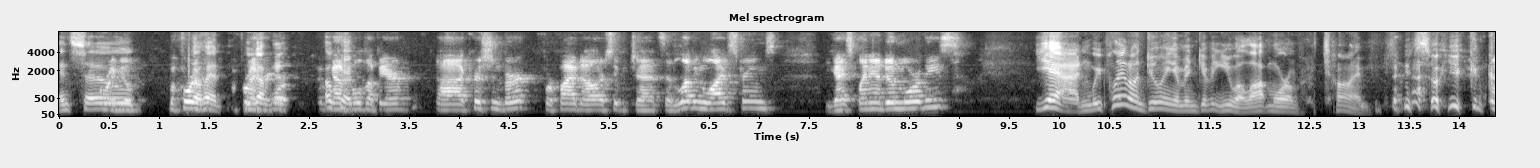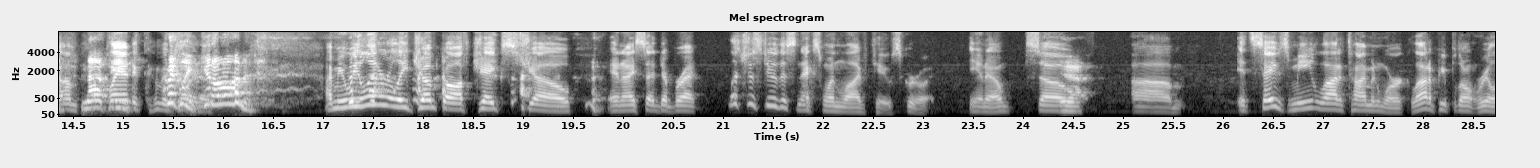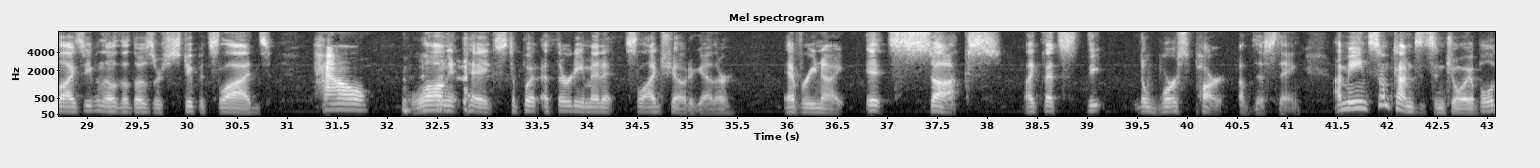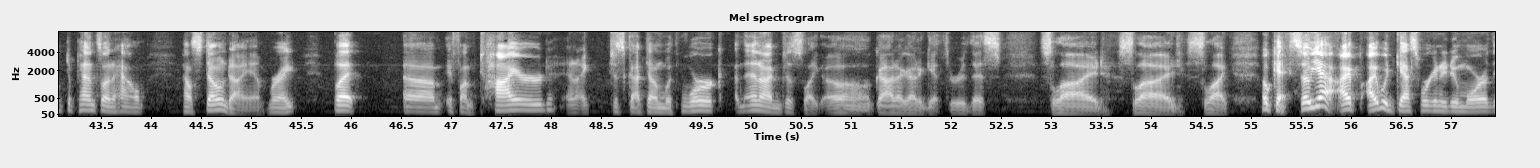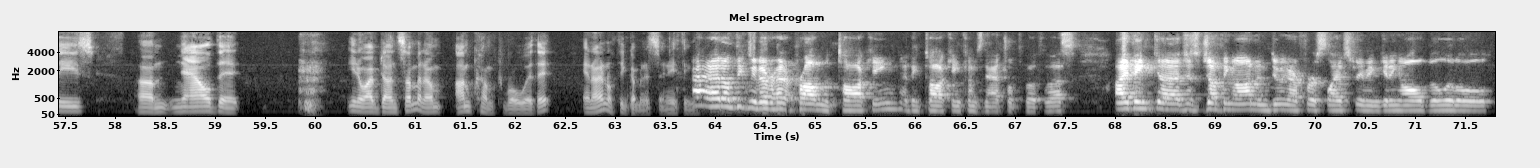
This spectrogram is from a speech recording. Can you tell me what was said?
and so Before we go, before, ahead. before We got forget, more. Got Okay. it pulled up here. Uh, Christian Burke for five dollars super chat said, "Loving live streams. You guys planning on doing more of these?" Yeah, and we plan on doing them and giving you a lot more time so you can come Not plan the- to come Quickly, get on. I mean, we literally jumped off Jake's show, and I said to Brett, "Let's just do this next one live too. Screw it," you know. So, yeah, um, it saves me a lot of time and work. A lot of people don't realize, even though th- those are stupid slides, how long it takes to put a thirty-minute slideshow together every night. It sucks. Like that's the the worst part of this thing. I mean, sometimes it's enjoyable. It depends on how how stoned I am, right? But um, if I'm tired and I just got done with work, and then I'm just like, oh god, I got to get through this slide, slide, slide. Okay, so yeah, I I would guess we're gonna do more of these um, now that you know I've done some and I'm I'm comfortable with it, and I don't think I'm gonna say anything. I I don't think we've ever had a problem with talking. I think talking comes natural to both of us. I think uh, just jumping on and doing our first live stream and getting all the little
